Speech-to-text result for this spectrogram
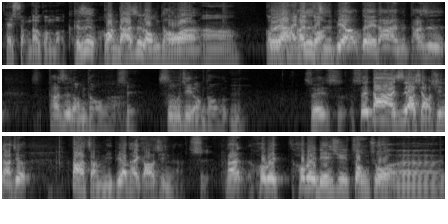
才爽到光宝科。可是广达是龙头啊，啊。对啊，它是指标，对它还它是它是龙头嘛，是伺服器龙头，嗯，所以是所以大家还是要小心啊，就大涨你不要太高兴了，是，那会不会会不会连续重挫？呃，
